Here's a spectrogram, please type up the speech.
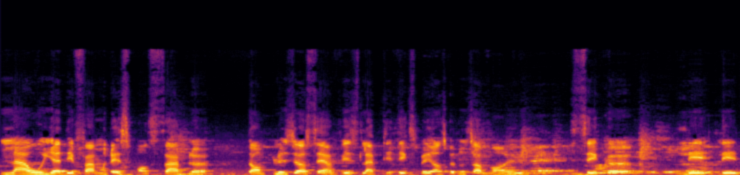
Là où il y a des femmes responsables dans plusieurs services, la petite expérience que nous avons eue, c'est que les,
